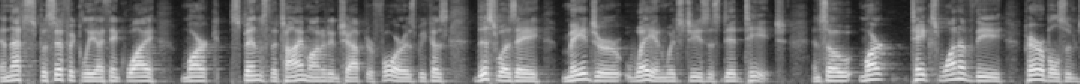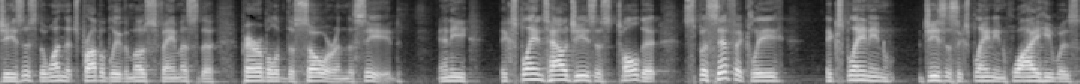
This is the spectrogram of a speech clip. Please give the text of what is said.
and that's specifically, I think, why Mark spends the time on it in chapter 4, is because this was a major way in which Jesus did teach. And so Mark takes one of the parables of Jesus, the one that's probably the most famous, the parable of the sower and the seed, and he explains how Jesus told it, specifically explaining Jesus explaining why he was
